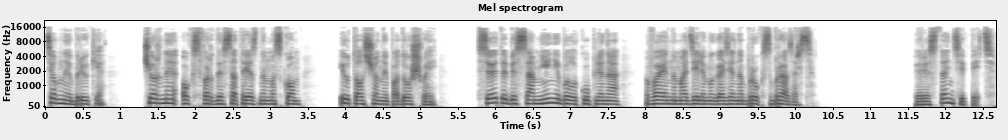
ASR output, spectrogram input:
темные брюки, черные Оксфорды с отрезанным мыском и утолщенной подошвой. Все это, без сомнений, было куплено в военном отделе магазина «Брукс Бразерс». «Перестаньте петь»,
